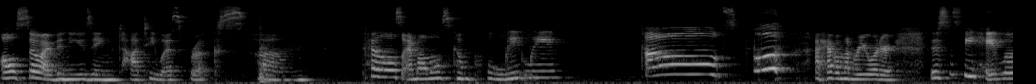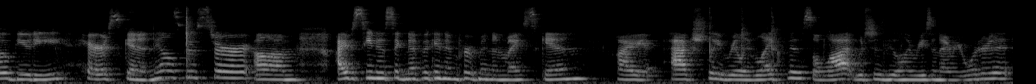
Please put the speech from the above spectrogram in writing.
also, I've been using Tati Westbrook's um, pills. I'm almost completely! I have them on reorder. This is the Halo Beauty Hair, Skin, and Nails Booster. Um, I've seen a significant improvement in my skin. I actually really like this a lot, which is the only reason I reordered it.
